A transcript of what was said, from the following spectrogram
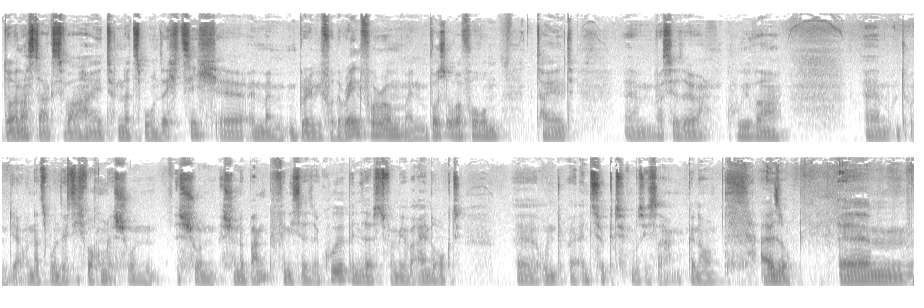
Donnerstagswahrheit 162 äh, in meinem Gravy for the Rain Forum, meinem Voiceover Forum geteilt, ähm, was sehr, sehr cool war. Ähm, und, und ja, 162 Wochen ist schon, ist schon, ist schon eine Bank, finde ich sehr, sehr cool. Bin selbst von mir beeindruckt äh, und äh, entzückt, muss ich sagen. Genau. Also, ähm,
